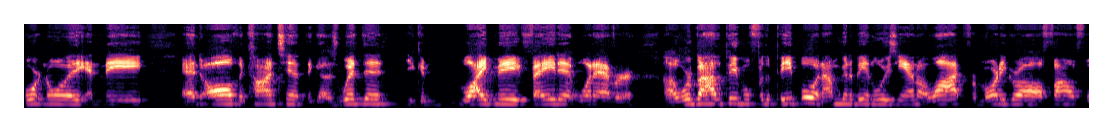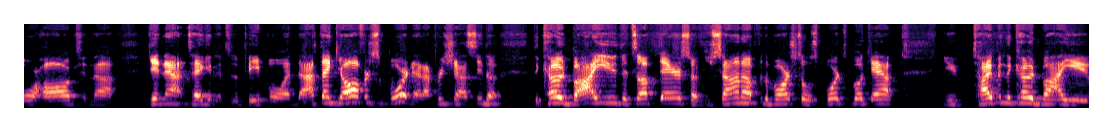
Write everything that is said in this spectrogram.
Portnoy and me and all the content that goes with it. You can like me, fade it, whatever. Uh, we're by the people for the people, and I'm going to be in Louisiana a lot for Mardi Gras, Final Four Hogs, and uh, getting out and taking it to the people. And I thank y'all for supporting it. I appreciate. It. I see the the code Bayou that's up there. So if you sign up for the Barstool Sportsbook app, you type in the code Bayou.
